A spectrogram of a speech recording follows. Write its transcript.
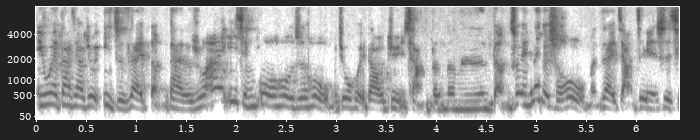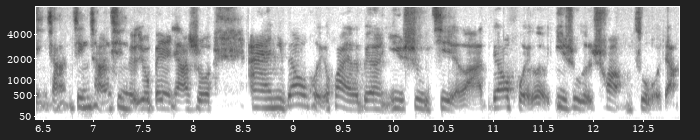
因为大家就一直在等待着说，啊，疫情过后之后，我们就回到剧场，等等等等等。所以那个时候我们在讲这件事情，想经常性的就被人家说，哎，你不要毁坏了表演艺术界啦，不要毁了艺术的创作这样。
